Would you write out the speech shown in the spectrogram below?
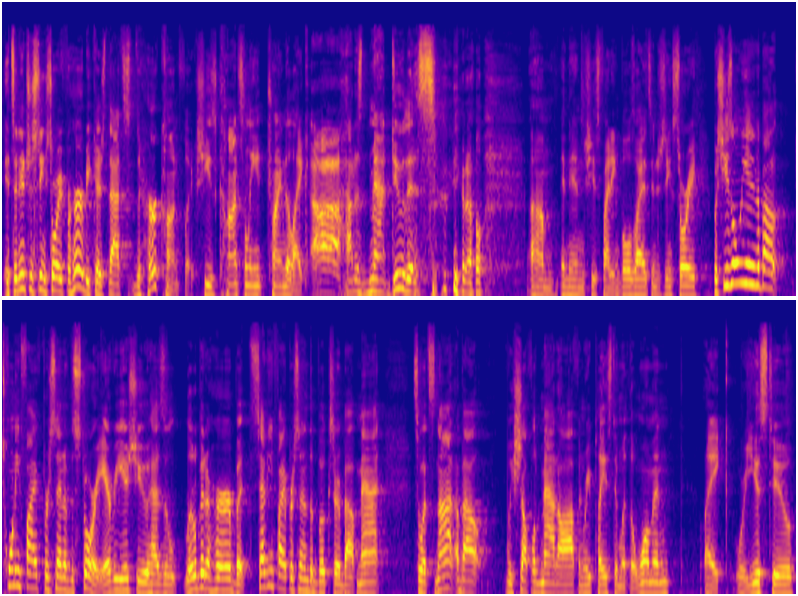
it's an interesting story for her because that's the, her conflict. She's constantly trying to like, ah, how does Matt do this? you know. Um, and then she's fighting Bullseye. It's an interesting story. But she's only in about 25% of the story. Every issue has a little bit of her, but 75% of the books are about Matt. So it's not about we shuffled Matt off and replaced him with a woman like we're used to.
